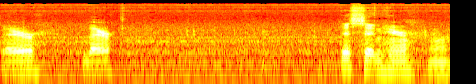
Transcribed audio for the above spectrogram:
There, there. Just sitting here, hmm.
